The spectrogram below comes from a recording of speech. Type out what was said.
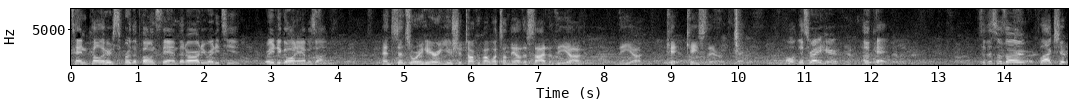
ten colors for the phone stand that are already ready to ready to go on Amazon. And since we're here, you should talk about what's on the other side of the uh, the uh, ca- case there. Oh, this right here? Yeah. Okay. So this was our flagship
